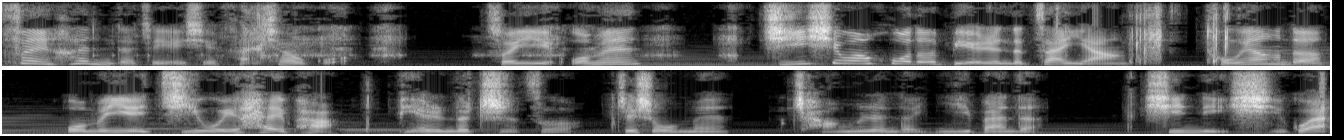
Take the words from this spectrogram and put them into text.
愤恨的这一些反效果，所以我们极希望获得别人的赞扬，同样的，我们也极为害怕别人的指责，这是我们常人的一般的心理习惯。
